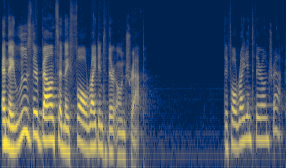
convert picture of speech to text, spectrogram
and they lose their balance and they fall right into their own trap. They fall right into their own trap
